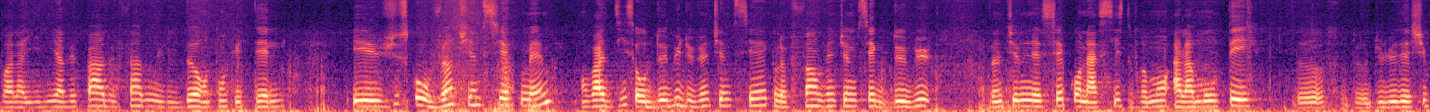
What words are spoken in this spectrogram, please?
Voilà, il n'y avait pas de femme leader en tant que telle. Et jusqu'au XXe siècle même, on va dire, c'est au début du XXe siècle, fin XXe siècle, début 21e siècle qu'on assiste vraiment à la montée du leadership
